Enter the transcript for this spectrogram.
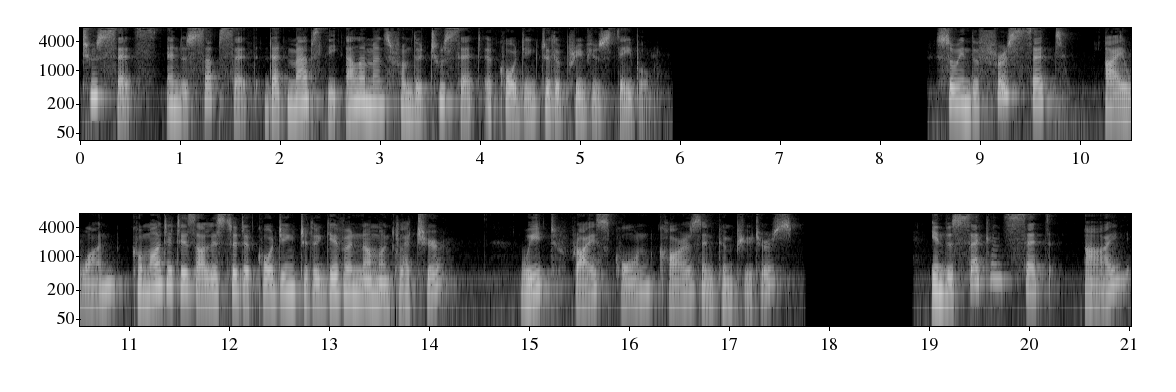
two sets and a subset that maps the elements from the two set according to the previous table. So in the first set, I1, commodities are listed according to the given nomenclature wheat, rice, corn, cars, and computers. In the second set I,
